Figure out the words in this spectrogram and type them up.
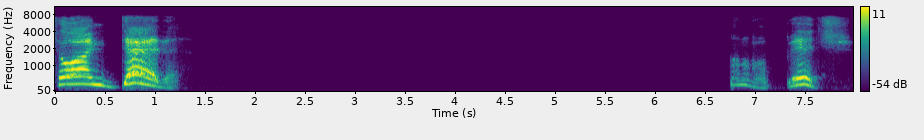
Till I'm dead. Son of a bitch.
